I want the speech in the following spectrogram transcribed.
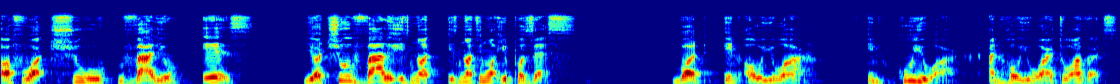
of what true value is. Your true value is not, is not in what you possess, but in how you are, in who you are, and how you are to others.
